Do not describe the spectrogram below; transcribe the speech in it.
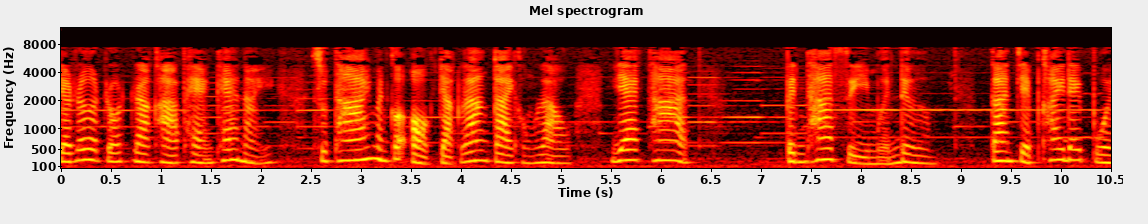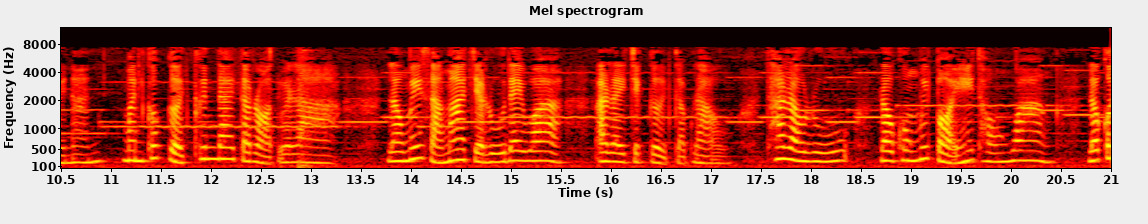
จะเลิศรสราคาแพงแค่ไหน สุดท้ายมันก็ออกจากร่างกายของเรา แยกธาตุเป็นธาตุสี่เหมือนเดิม การเจ็บไข้ได้ป่วยนั้น มันก็เกิดขึ้นได้ตลอดเวลา เราไม่สามารถจะรู้ได้ว่า อะไรจะเกิดกับเรา ถ้าเรารู้เราคงไม่ปล่อยให้ท้องว่าง แล้วก็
